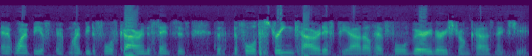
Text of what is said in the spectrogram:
and it won't be a, it won't be the fourth car in the sense of the, the fourth string car at FPR. They'll have four very very strong cars next year.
